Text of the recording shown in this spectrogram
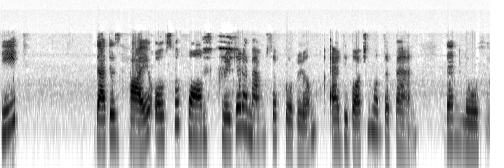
Heat that is high also forms greater amounts of coagulum at the bottom of the pan than low heat.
